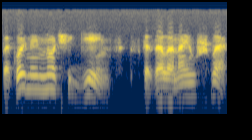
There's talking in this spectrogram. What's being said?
«Покойной ночи, Гейнс», — сказала она и ушла.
